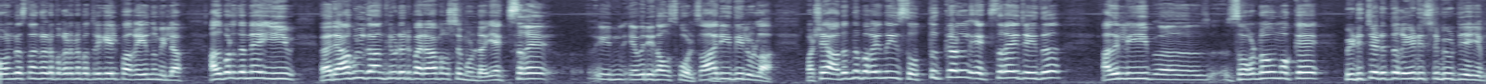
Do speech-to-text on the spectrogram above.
കോൺഗ്രസ് തങ്ങളുടെ പ്രകടന പത്രികയിൽ പറയുന്നുമില്ല. അതുപോലെ തന്നെ ഈ രാഹുൽ ഗാന്ധിയുടെ ഒരു പരാമർശമുണ്ട് എക്സ്റേ ഇൻ എവരി ഹൗസ് ഹോൾഡ്സ് ആ രീതിയിലുള്ള. പക്ഷേ അതെന്ന് പറയുന്ന ഈ സ്വത്തുക്കൾ എക്സ്റേ ചെയ്ത് അതിൽ ഈ സ്വർണവും ഒക്കെ പിടിച്ചെടുത്ത് റീഡിസ്ട്രിബ്യൂട്ട് ചെയ്യും.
